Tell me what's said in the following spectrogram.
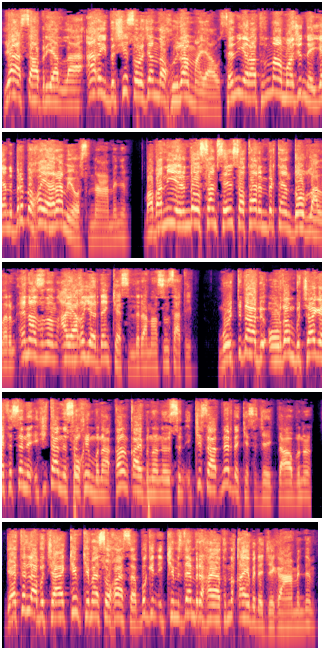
Ya Sabriyallah. Ağay bir şey soracağım da huylanma ya. Senin yaratılma amacın ne? Yani bir boka yaramıyorsun amenim. Babanın yerinde olsam seni satarım bir tane dobla alırım. En azından ayağı yerden kesilir anasını satayım. Muhittin abi oradan bıçağı getirsene iki tane sokayım buna kan kaybından ölsün. iki saat nerede kesecek daha bunu? Getir la bıçağı kim kime sokarsa. Bugün ikimizden biri hayatını kaybedecek amenim.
